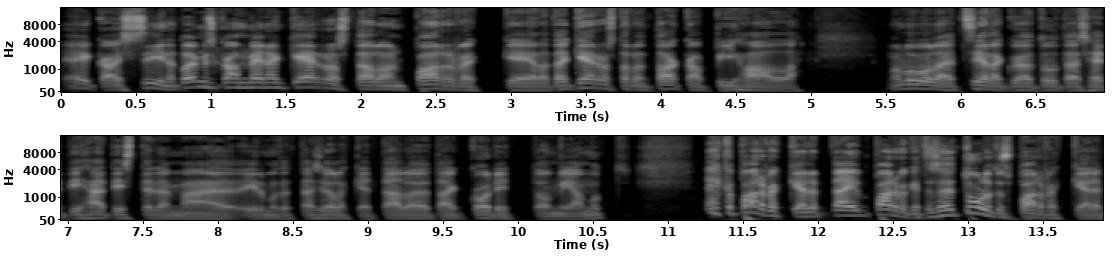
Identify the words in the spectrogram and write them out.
ei kai siinä. Toimisikohan meidän kerrostalon parvekkeella tai kerrostalon takapihalla Mä luulen, että siellä kyllä tultaisiin heti hätistelemään ja ilmoitettaisiin jollekin, että täällä on jotain kodittomia, mutta ehkä parvekkeelle, tai parvekkeelle, se tuuletusparvekkeelle.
